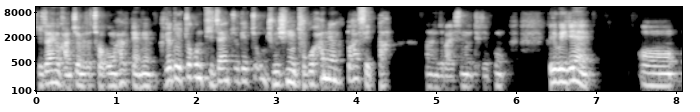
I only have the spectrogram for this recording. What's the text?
디자이너 관점에서 적용할 때는 그래도 조금 디자인 쪽에 조금 중심을 두고 하면 또 할 수 있다. 라는 말씀을 드리고 그리고 이게 어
